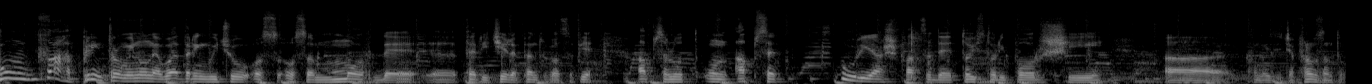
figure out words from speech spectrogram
cumva printr-o minune Weathering Witch-ul o, să, o să mor de uh, fericire pentru că o să fie absolut un upset uriaș față de Toy Story 4 și uh, cum îi zice Frozen 2.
